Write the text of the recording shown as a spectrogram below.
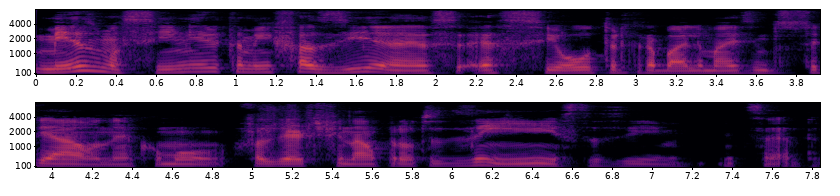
mesmo assim, ele também fazia esse outro trabalho mais industrial, né? Como fazer arte final para outros desenhistas e etc.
